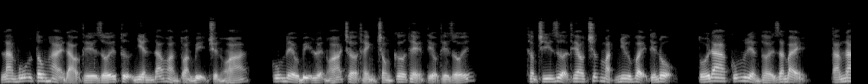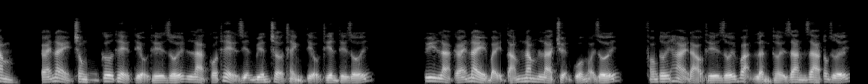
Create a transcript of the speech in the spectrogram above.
lam vũ tông hải đảo thế giới tự nhiên đã hoàn toàn bị chuyển hóa, cũng đều bị luyện hóa trở thành trong cơ thể tiểu thế giới. Thậm chí dựa theo trước mặt như vậy tiến độ, tối đa cũng liền thời gian bảy, tám năm, cái này trong cơ thể tiểu thế giới là có thể diễn biến trở thành tiểu thiên thế giới. Tuy là cái này bảy, tám năm là chuyện của ngoại giới, phóng tới hải đảo thế giới vạn lần thời gian ra tốc giới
